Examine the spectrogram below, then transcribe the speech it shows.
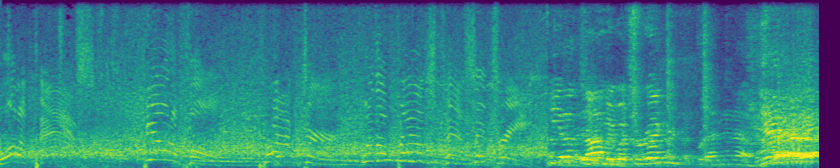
What a pass. Beautiful. Proctor with a bounce pass entry. Tommy, what's your record? Yeah!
